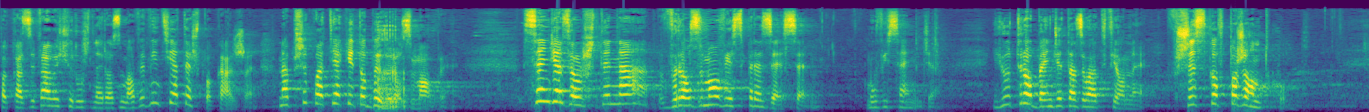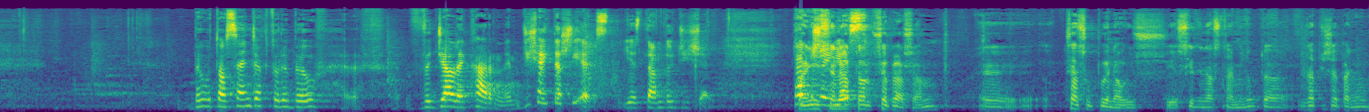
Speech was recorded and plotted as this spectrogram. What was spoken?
pokazywałeś różne rozmowy, więc ja też pokażę. Na przykład jakie to były rozmowy. Sędzia z Olsztyna w rozmowie z prezesem. Mówi sędzia. Jutro będzie to załatwione. Wszystko w porządku. Był to sędzia, który był w Wydziale Karnym. Dzisiaj też jest. Jest tam do dzisiaj. Pani senator, jest... przepraszam. Y, czas upłynął już, jest 11 minuta. Zapiszę Panią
